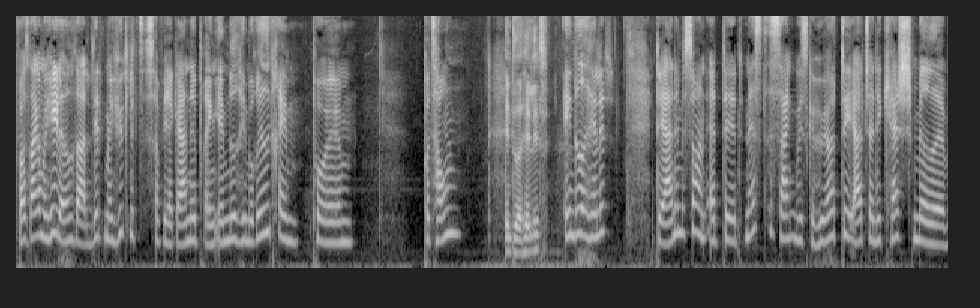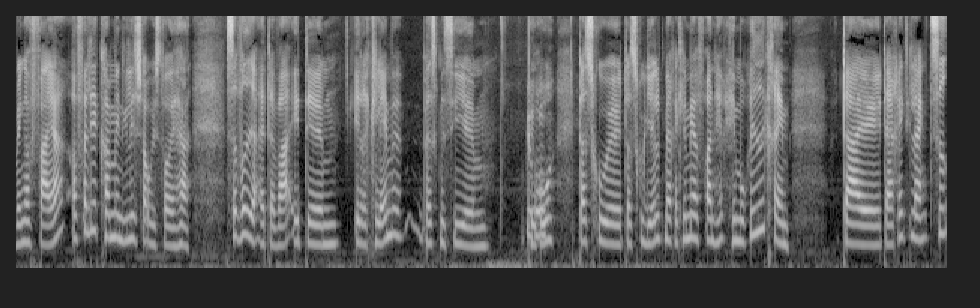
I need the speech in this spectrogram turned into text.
for at snakke om noget helt andet, der er lidt mere hyggeligt, så vil jeg gerne bringe emnet hemorridecreme på, øhm, på tavlen. Intet er heldigt. Intet er heldigt. Det er nemlig sådan, at øh, det næste sang, vi skal høre, det er Johnny Cash med øh, Ring of Fire. Og for lige at komme med en lille sjov historie her, så ved jeg, at der var et, øh, et reklame, hvad skal man sige, øh, bureau, der skulle, øh, der skulle hjælpe med at reklamere for en he- hemorridecreme, der, øh, der i rigtig lang tid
